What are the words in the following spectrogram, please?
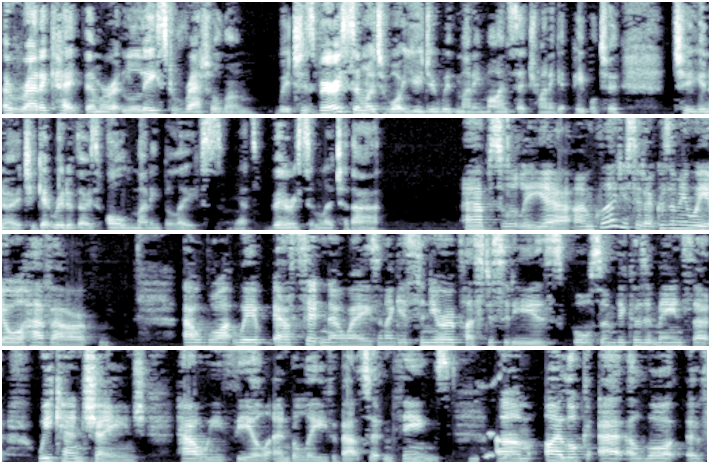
eradicate them or at least rattle them which is very similar to what you do with money mindset trying to get people to to you know to get rid of those old money beliefs. That's very similar to that. Absolutely yeah. I'm glad you said that because i mean we all have our our we're our set in our ways and i guess the neuroplasticity is awesome because it means that we can change how we feel and believe about certain things. Yeah. Um, I look at a lot of,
